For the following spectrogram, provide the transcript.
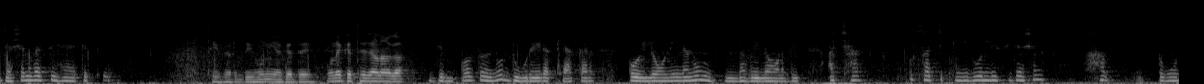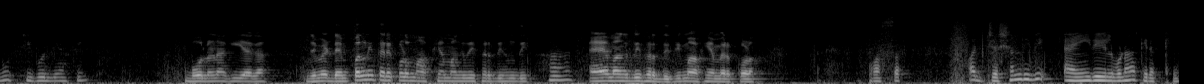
ਜਸ਼ਨ ਵੈਸੇ ਹੈ ਕਿੱਥੇ? ਇੱਥੇ ਫਿਰਦੀ ਹੋਣੀ ਆ ਕਿਤੇ। ਉਹਨੇ ਕਿੱਥੇ ਜਾਣਾਗਾ? ਡਿੰਪਲ ਤੋਂ ਇਹਨੂੰ ਦੂਰੇ ਰੱਖਿਆ ਕਰ। ਕੋਈ ਲੋੜ ਨਹੀਂ ਇਹਨਾਂ ਨੂੰ ਲਵੀ ਲਾਉਣ ਦੀ। ਅੱਛਾ ਉਹ ਸੱਚ ਕੀ ਬੋਲੀ ਸੀ ਜਸ਼ਨ? ਹਾਂ, ਤੂੰ ਉਹਨੂੰ ਉੱਚੀ ਬੋਲਿਆ ਸੀ। ਬੋਲਣਾ ਕੀ ਹੈਗਾ? ਜਿਵੇਂ ਡਿੰਪਲ ਨਹੀਂ ਤੇਰੇ ਕੋਲ ਮਾਫੀਆ ਮੰਗਦੀ ਫਿਰਦੀ ਹੁੰਦੀ? ਹਾਂ। ਐ ਮੰਗਦੀ ਫਿਰਦੀ ਸੀ ਮਾਫੀਆ ਮੇਰੇ ਕੋਲ। ਬਸ ਆ ਜਸ਼ਨ ਦੀ ਵੀ ਐਂ ਹੀ ਰੇਲ ਬਣਾ ਕੇ ਰੱਖੀ।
